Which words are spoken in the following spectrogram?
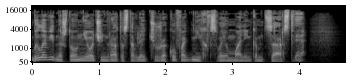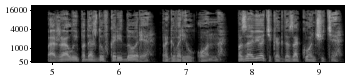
Было видно, что он не очень рад оставлять чужаков одних в своем маленьком царстве. «Пожалуй, подожду в коридоре», — проговорил он. «Позовете, когда закончите».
